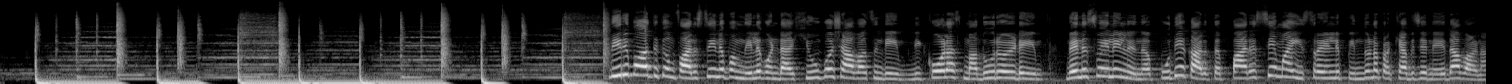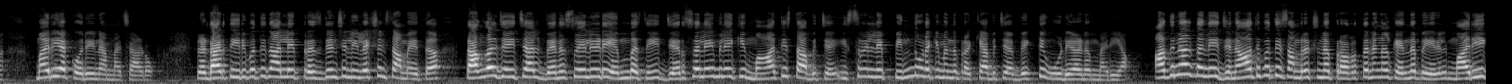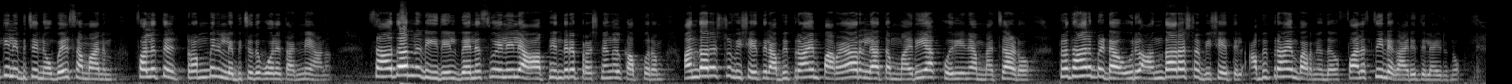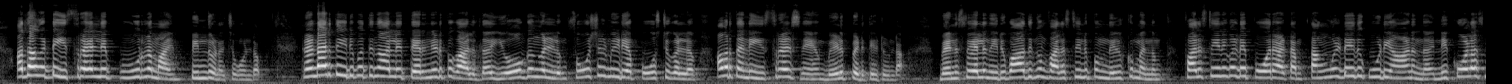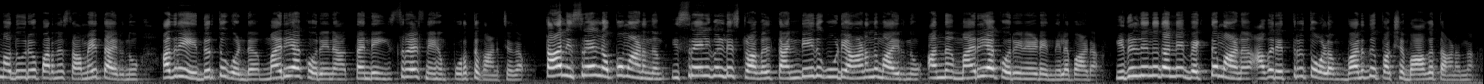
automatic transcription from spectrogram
നിരുപാധികം ഫലസ്തീനൊപ്പം നിലകൊണ്ട ഹ്യൂഗോ ഷാവാസിന്റെയും നിക്കോളാസ് മദൂറോയുടെയും വെനസ്വേലയിൽ നിന്ന് പുതിയ കാലത്ത് പരസ്യമായി ഇസ്രായേലിന് പിന്തുണ പ്രഖ്യാപിച്ച നേതാവാണ് മരിയ കൊറീന മച്ചാഡോ. രണ്ടായിരത്തി ഇരുപത്തിനാലിലെ പ്രസിഡൻഷ്യൽ ഇലക്ഷൻ സമയത്ത് തങ്ങൾ ജയിച്ചാൽ വെനസ്വേലയുടെ എംബസി ജെറുസലേമിലേക്ക് മാറ്റി സ്ഥാപിച്ച് ഇസ്രയേലിനെ പിന്തുണയ്ക്കുമെന്ന് പ്രഖ്യാപിച്ച വ്യക്തി കൂടിയാണ് മരിയ. അതിനാൽ തന്നെ ജനാധിപത്യ സംരക്ഷണ പ്രവർത്തനങ്ങൾക്ക് എന്ന പേരിൽ മരിയയ്ക്ക് ലഭിച്ച നൊബേൽ സമ്മാനം ഫലത്തിൽ ട്രംപിന് ലഭിച്ചതുപോലെ തന്നെയാണ്. സാധാരണ രീതിയിൽ വെനസ്വേലയിലെ ആഭ്യന്തര പ്രശ്നങ്ങൾക്കപ്പുറം അന്താരാഷ്ട്ര വിഷയത്തിൽ അഭിപ്രായം പറയാറില്ലാത്ത മരിയ കൊരീന മെച്ചാഡോ പ്രധാനപ്പെട്ട ഒരു അന്താരാഷ്ട്ര വിഷയത്തിൽ അഭിപ്രായം പറഞ്ഞത് ഫലസ്തീന്റെ കാര്യത്തിലായിരുന്നു. അതാകട്ടെ ഇസ്രായേലിനെ പൂർണമായും പിന്തുണച്ചുകൊണ്ടും. രണ്ടായിരത്തി ഇരുപത്തിനാലിലെ തെരഞ്ഞെടുപ്പ് കാലത്ത് യോഗങ്ങളിലും സോഷ്യൽ മീഡിയ പോസ്റ്റുകളിലും അവർ തന്റെ ഇസ്രായേൽ സ്നേഹം വെളിപ്പെടുത്തിയിട്ടുണ്ട്. വെനസ്വേല നിരുപാധികം ഫലസ്തീനൊപ്പം നിൽക്കുമെന്നും ഫലസ്തീനുകളുടെ പോരാട്ടം തങ്ങളുടേത് കൂടിയാണെന്ന് നിക്കോളാസ് മദൂരോ പറഞ്ഞ സമയത്തായിരുന്നു അതിനെ എതിർത്തുകൊണ്ട് മരിയ കൊറേന തന്റെ ഇസ്രായേൽ സ്നേഹം പുറത്തു കാണിച്ചത്. താൻ ഇസ്രായേലിനൊപ്പമാണെന്നും ഇസ്രായേലുകളുടെ സ്ട്രഗിൾ തന്റേത് കൂടിയാണെന്നുമായിരുന്നു അന്ന് മരിയ കൊറേനയുടെ നിലപാട്. ഇതിൽ നിന്ന് തന്നെ വ്യക്തമാണ് അവർ എത്രത്തോളം വലതുപക്ഷ ഭാഗത്താണെന്ന്.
